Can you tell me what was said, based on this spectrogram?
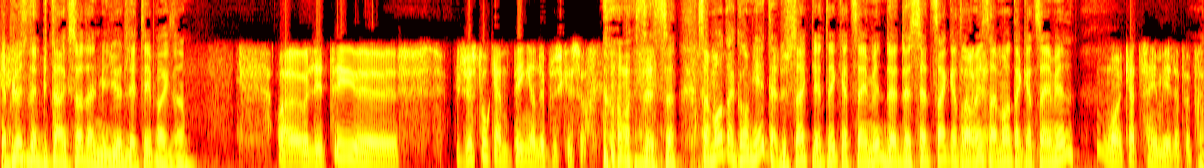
Il y a plus d'habitants que ça dans le milieu de l'été, par exemple. Euh, l'été, euh, juste au camping, il y en a plus que ça. c'est ça. Ça monte à combien, t'as du sac l'été? 4-5 000? De, 780, ça monte à 4-5 000? Oui, 4-5 000 à peu près.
